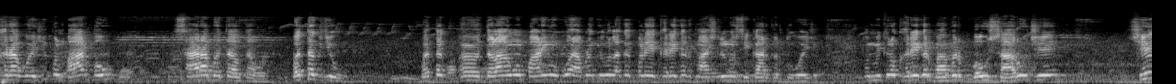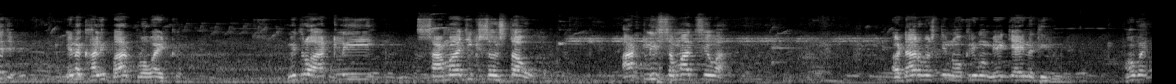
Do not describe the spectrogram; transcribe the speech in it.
ખરાબ હોય છે, પણ બહાર બહુ સારા બતાવતા હોય. બતક જેવું. બતક તળાવમાં પાણી ઉપર આપણે કેવું લાગે, પણ એ ખરેખર માછલીનો શિકાર કરતું હોય છે. તો મિત્રો, ખરેખર ભાભર બહુ સારું છે છે જ. એને ખાલી બહાર પ્રોવાઈડ કરો. મિત્રો, આટલી સામાજિક સંસ્થાઓ, આટલી સમાજ સેવા, અઢાર વર્ષની નોકરીમાં મેં ક્યાંય નથી જોયું. હો ભાઈ,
